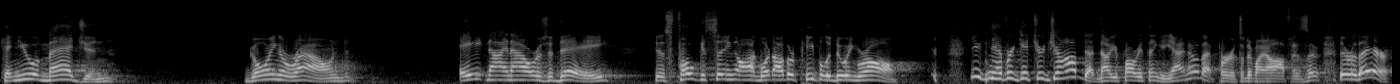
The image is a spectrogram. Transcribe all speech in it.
Can you imagine going around eight, nine hours a day just focusing on what other people are doing wrong? You'd never get your job done. Now you're probably thinking, yeah, I know that person in my office. They're, they're there.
